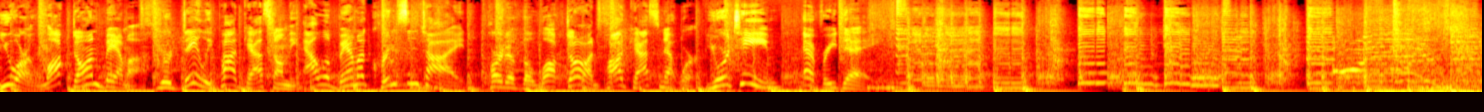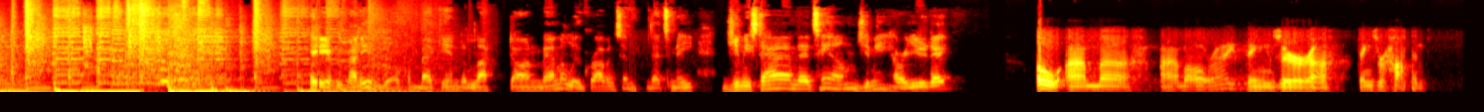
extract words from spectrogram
You are Locked On Bama, your daily podcast on the Alabama Crimson Tide, part of the Locked On Podcast Network. Your team every day. Hey, everybody, and welcome back into Locked On Bama. Luke Robinson, that's me. Jimmy Stein, that's him. Jimmy, how are you today? Oh, I'm uh, I'm all right. Things are uh, things are hopping.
